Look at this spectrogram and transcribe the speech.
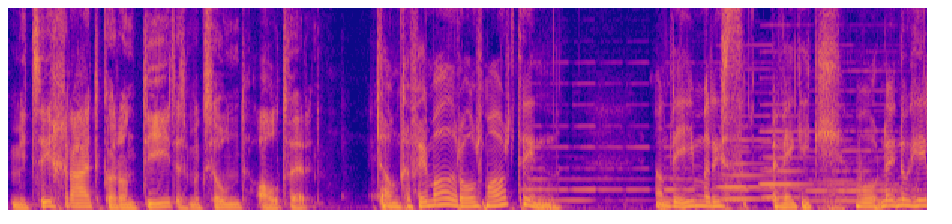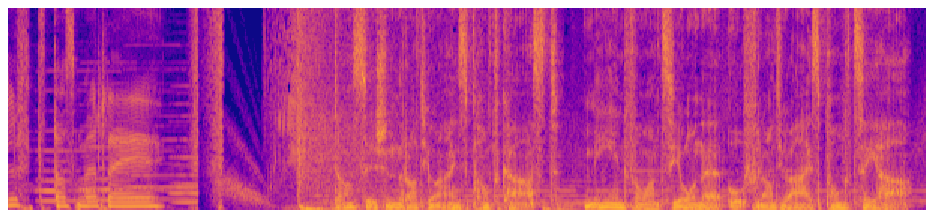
mit Sicherheit Garantie, dass wir gesund alt werden. Danke vielmals, Rolf Martin. Und wie immer ist es Bewegung, die nicht nur hilft, dass wir... Äh das ist ein Radio 1 Podcast. Mehr Informationen auf radio1.ch.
